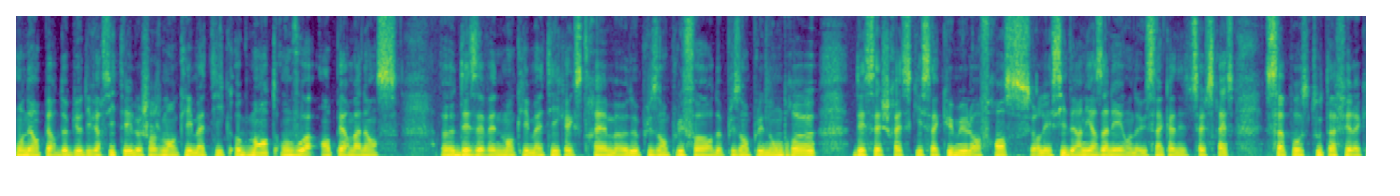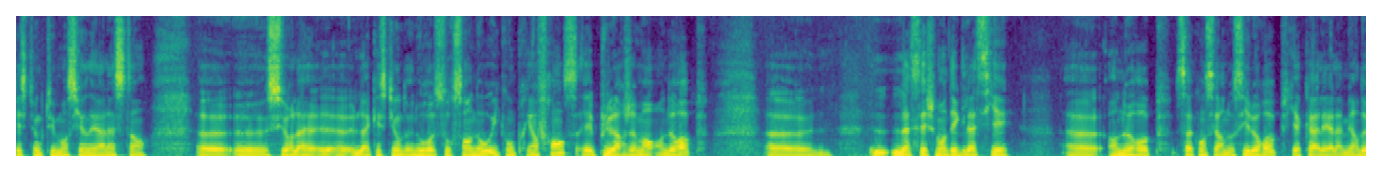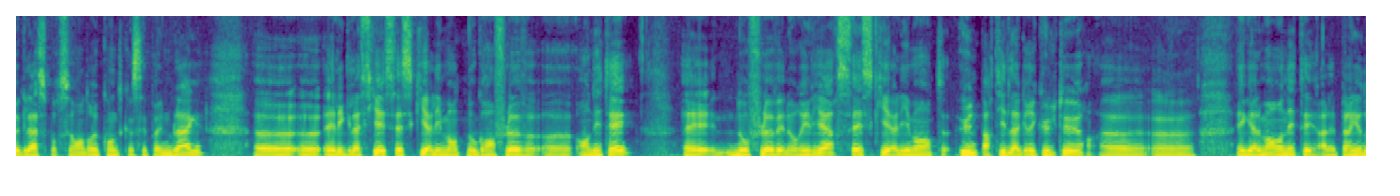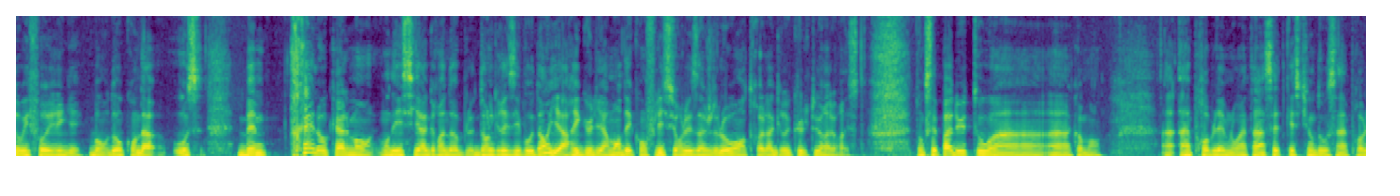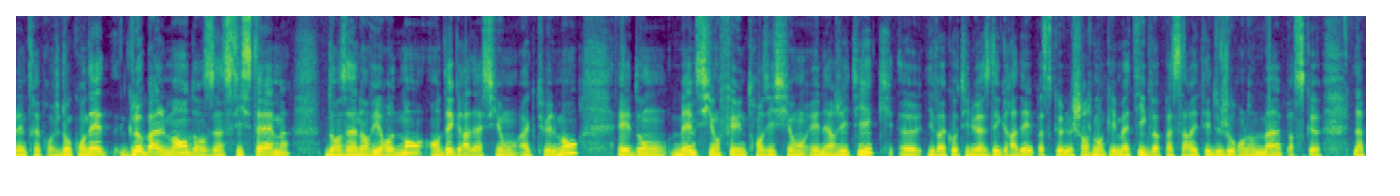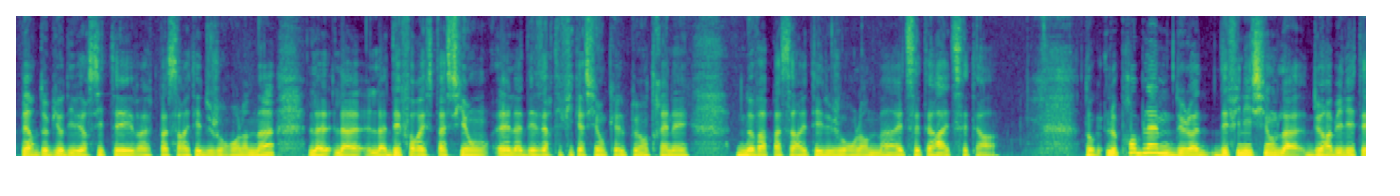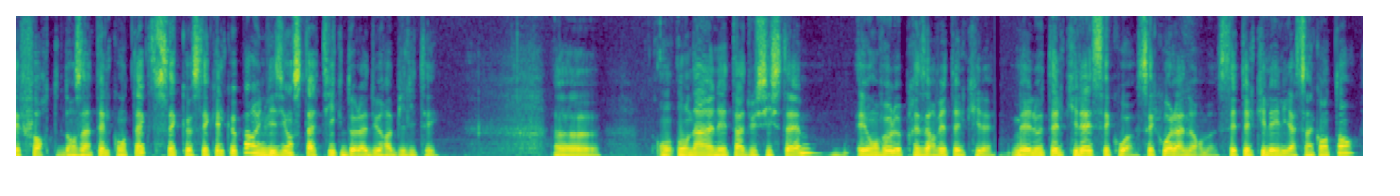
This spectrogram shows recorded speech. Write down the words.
On est en perte de biodiversité, le changement climatique augmente, on voit en permanence euh, des événements climatiques extrêmes euh, de plus en plus forts, de plus en plus nombreux, des sécheresses qui s'accumulent. En France, sur les six dernières années, on a eu cinq années de sécheresse. Ça pose tout à fait la question que tu mentionnais à l'instant sur la, question de nos ressources en eau, y compris en France, et plus largement en Europe. L'assèchement des glaciers euh, en Europe, ça concerne aussi l'Europe. Il n'y a qu'à aller à la mer de glace pour se rendre compte que ce n'est pas une blague. Euh, euh, et les glaciers, c'est ce qui alimente nos grands fleuves en été. Et nos fleuves et nos rivières, c'est ce qui alimente une partie de l'agriculture également en été, à la période où il faut irriguer. Bon, donc on a même très localement, on est ici à Grenoble, dans le Grésivaudan, il y a régulièrement des conflits sur l'usage de l'eau entre l'agriculture et le reste. Donc c'est pas du tout un comment un, problème lointain, cette question d'eau, c'est un problème très proche. Donc on est globalement dans un système, dans un environnement en dégradation actuellement, et dont, même si on fait une transition énergétique, euh, il va continuer à se dégrader, parce que le changement climatique ne va pas s'arrêter du jour au lendemain, parce que la perte de biodiversité ne va pas s'arrêter du jour au lendemain, la, la déforestation et la désertification qu'elle peut entraîner ne va pas s'arrêter du jour au lendemain, etc. etc. Donc le problème de la définition de la durabilité forte dans un tel contexte, c'est que c'est quelque part une vision statique de la durabilité. Euh, on, a un état du système et on veut le préserver tel qu'il est. Mais le tel qu'il est, c'est quoi? C'est quoi la norme? C'est tel qu'il est il y a 50 ans,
